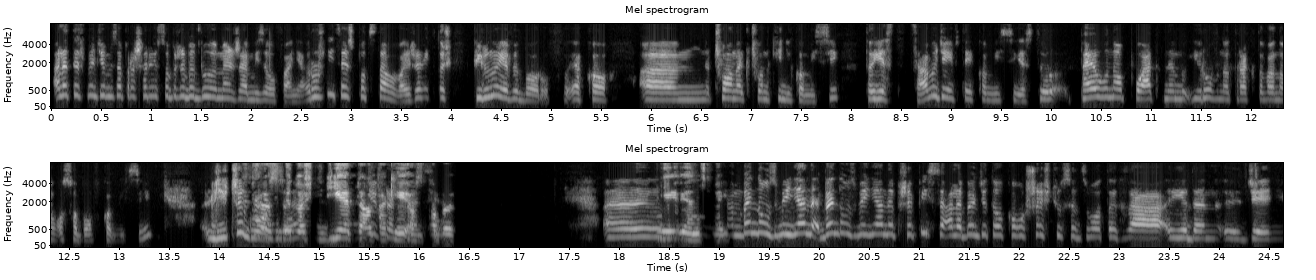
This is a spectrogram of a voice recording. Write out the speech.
ale też będziemy zapraszali osoby, żeby były mężami zaufania. Różnica jest podstawowa. Jeżeli ktoś pilnuje wyborów jako członek, członkini komisji, to jest cały dzień w tej komisji, jest pełnopłatnym i równo traktowaną osobą w komisji. Liczy głosy. Teraz dieta takiej osoby. E, Mniej więcej. Tam będą zmieniane, będą zmieniane przepisy, ale będzie to około 600 zł za jeden y, dzień,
